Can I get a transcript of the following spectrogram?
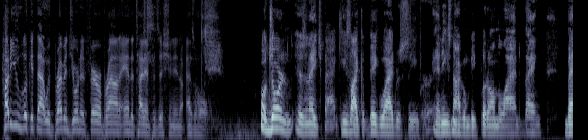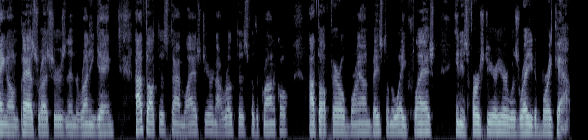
How do you look at that with Brevin Jordan and Pharaoh Brown and the tight end position in, as a whole? Well, Jordan is an H back. He's like a big wide receiver, and he's not going to be put on the line to bang, bang on pass rushers and in the running game. I thought this time last year, and I wrote this for the Chronicle. I thought Pharaoh Brown, based on the way he flashed in his first year here, was ready to break out,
